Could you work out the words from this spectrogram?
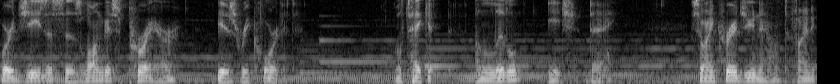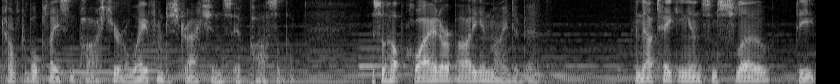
where Jesus' longest prayer is recorded. We'll take it a little each day. So I encourage you now to find a comfortable place and posture away from distractions if possible. This will help quiet our body and mind a bit. And now taking in some slow, deep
